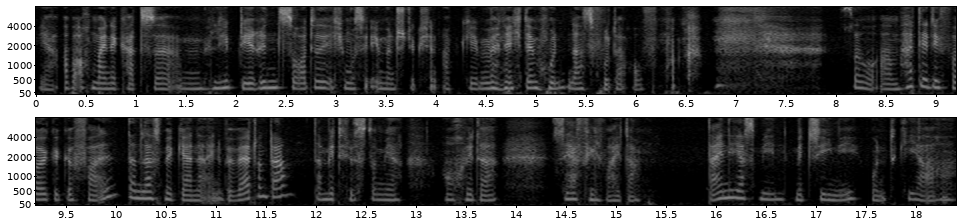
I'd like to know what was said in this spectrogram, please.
Ja, aber auch meine Katze ähm, liebt die Rindsorte. Ich muss ihr immer ein Stückchen abgeben, wenn ich dem Hund Nassfutter aufmache. So, ähm, hat dir die Folge gefallen? Dann lass mir gerne eine Bewertung da. Damit hilfst du mir auch wieder sehr viel weiter. Deine Jasmin mit Genie und Chiara.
